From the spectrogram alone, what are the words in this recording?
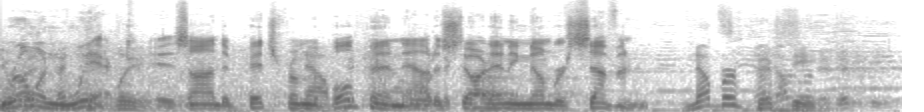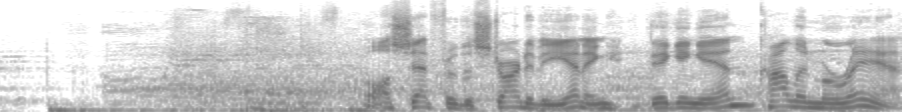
Rowan Wick is on to pitch from the bullpen now to start inning number seven. Number 50. All set for the start of the inning. Digging in, Colin Moran.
